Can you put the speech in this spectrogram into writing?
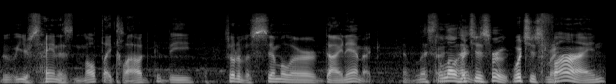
what you're saying is multi-cloud could be sort of a similar dynamic. It's the low hanging fruit. Which is right. fine,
